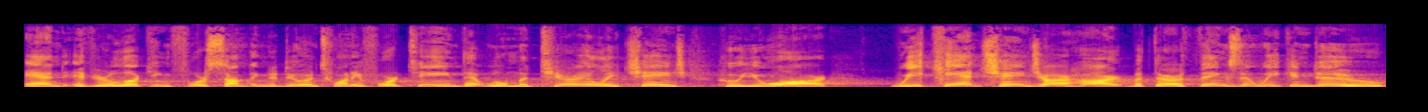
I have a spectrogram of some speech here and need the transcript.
And if you're looking for something to do in 2014 that will materially change who you are, we can't change our heart, but there are things that we can do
